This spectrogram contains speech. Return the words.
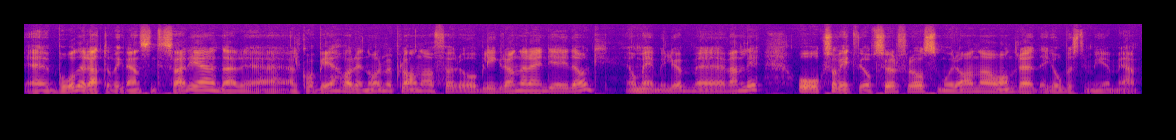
eh, både rett over grensen til Sverige, der eh, LKAB har enorme planer for å bli grønnere enn de er i dag, og mer miljøvennlig. Og også vet vi at sør for oss, Mo i Rana og andre, det jobbes det mye med,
